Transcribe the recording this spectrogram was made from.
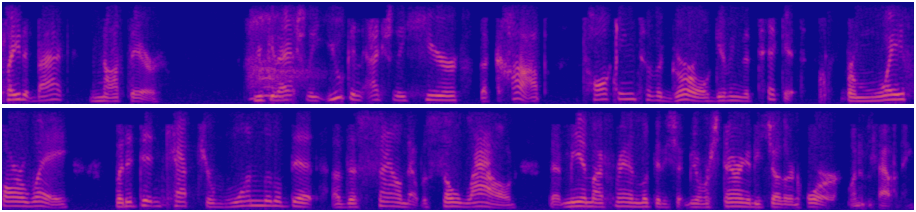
played it back, not there. You can actually you can actually hear the cop talking to the girl giving the ticket from way far away, but it didn't capture one little bit of this sound that was so loud that me and my friend looked at each other. We were staring at each other in horror when it was happening.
